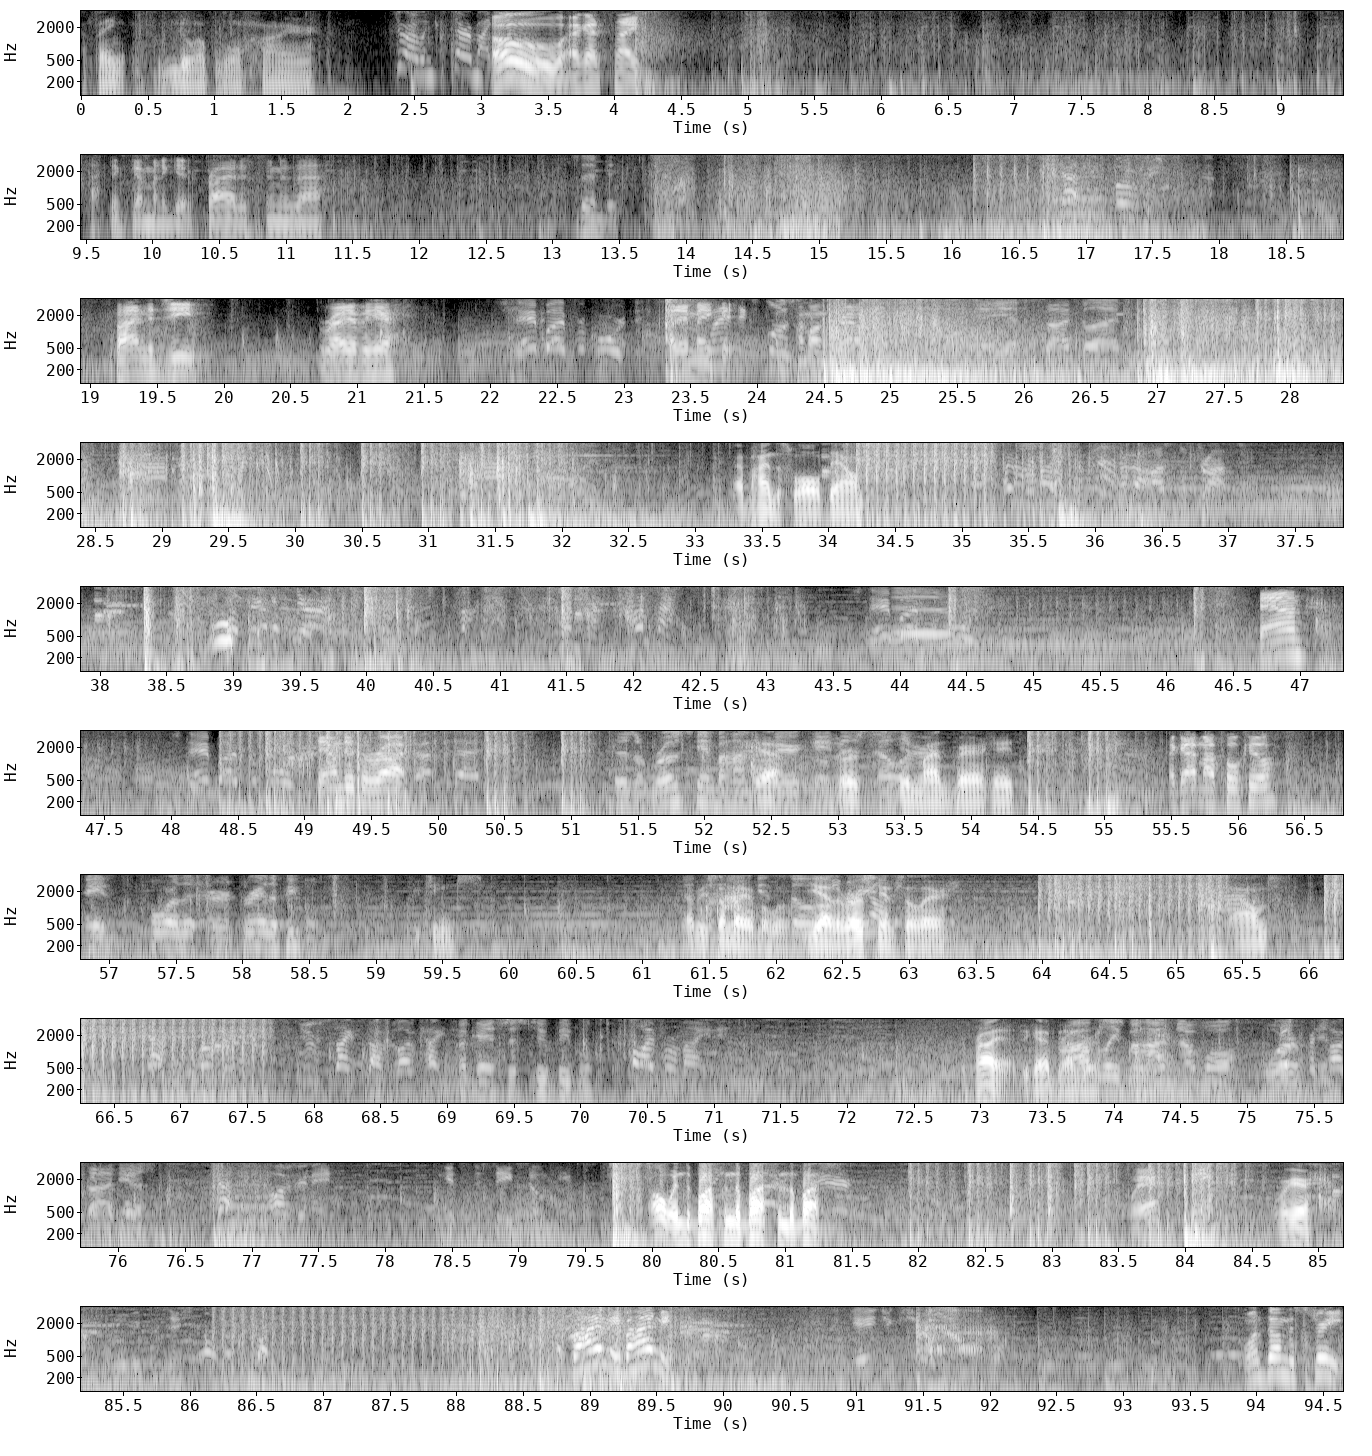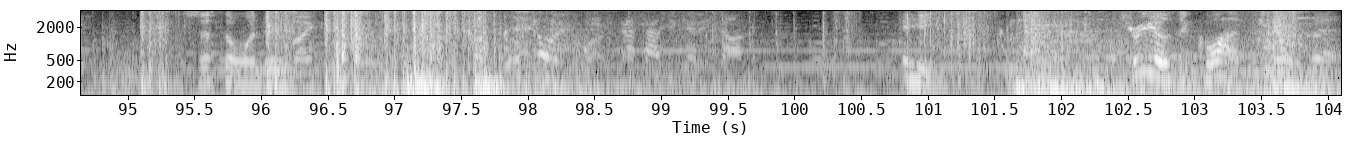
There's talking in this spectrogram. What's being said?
I think we can go up a little higher. Throwing thermite. Oh, I got sniped. I think I'm gonna get fried as soon as I. Send it. Gas is moving. Behind the jeep. Right over here. Stand by for coordinates. I didn't make it. explosive. I'm on ground. Yeah, he had a side glide. Right behind this wall, down. Ten remaining. And a hostile dropped. Stand by for coordinates. Down. Stand by for coordinates. Down to the rock. Copy that. There's a rose skin behind the barricade. First There's hella in my barricade. I got my full kill. Hey, four other or three other people. Two teams. That'd Is be somebody below. still Yeah, the rose skin's still there. Downed. Gas is moving in. New safe zone located. Okay, it's just two people. Five remaining. They're Probably they gotta Probably behind that wall or Wait for inside. Yeah. location. Gas is closing in. Let's get to the safe zone here. Oh, in the bus, in the bus, in the bus. Where? Me? Over here. Moving position. Behind me, behind me. Engaging shooting. One's on the street. It's just the one dude, Mike. That's how you get it done. Hey. Trios and quads is what what is that?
